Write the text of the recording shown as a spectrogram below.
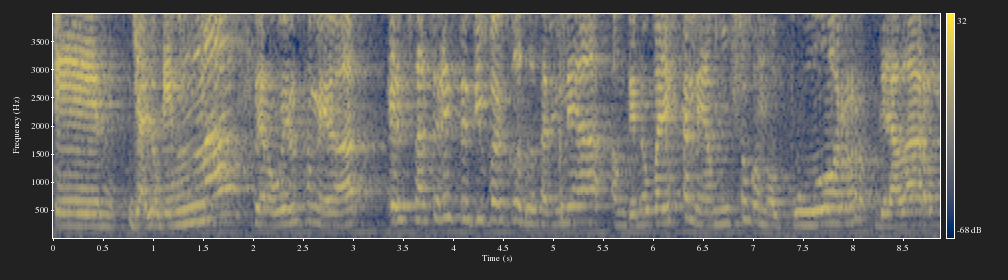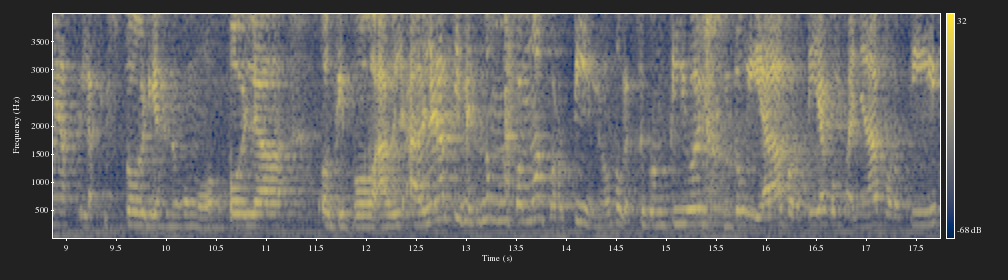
Eh, ya, lo que más vergüenza me da es hacer este tipo de cosas. A mí me da, aunque no parezca, me da mucho como pudor grabarme las historias, ¿no? Como hola, o tipo hablar así, me siento muy cómoda por ti, ¿no? Porque estoy contigo y me siento guiada por ti, acompañada por ti,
